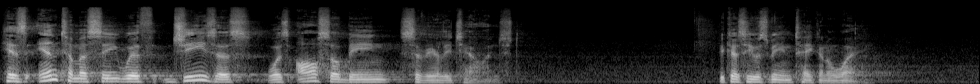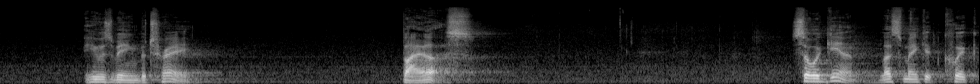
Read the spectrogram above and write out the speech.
his intimacy with Jesus was also being severely challenged because he was being taken away. He was being betrayed by us. So, again, let's make it quick,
